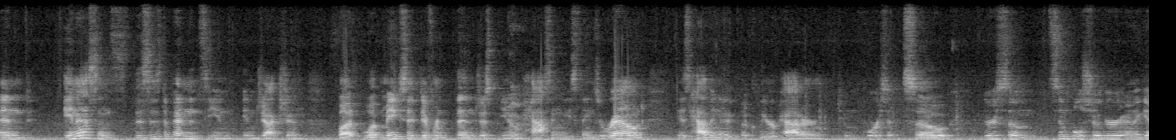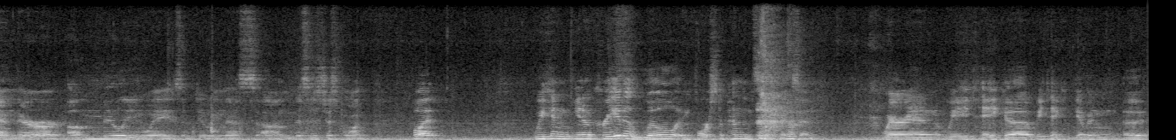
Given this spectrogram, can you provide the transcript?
And in essence, this is dependency in injection. But what makes it different than just you know passing these things around is having a, a clear pattern to enforce it. So there's some simple sugar, and again, there are a million ways of doing this. Um, this is just one. But we can you know create a little enforced dependency fixin, wherein we take a we take a given a,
